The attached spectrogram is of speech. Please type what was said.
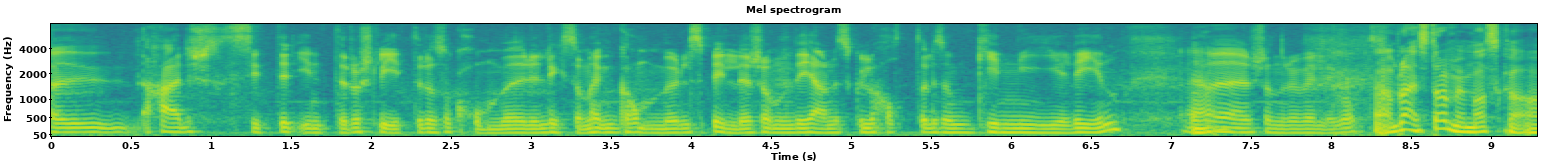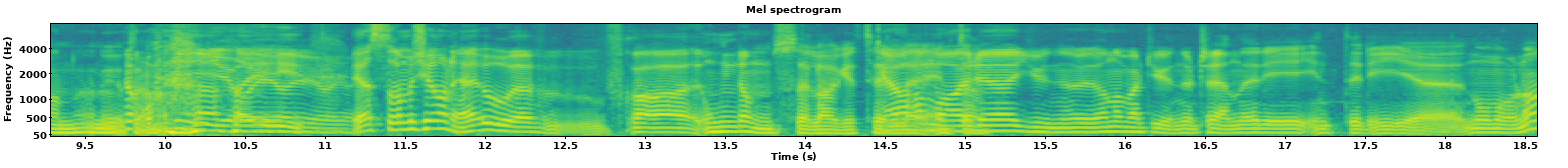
eh, her sitter Inter og sliter, og så kommer liksom en gammel spiller som de gjerne skulle hatt, og liksom gnir det inn. Ja. Det skjønner du veldig godt. Han ble stram i maska, han nye treneren. Ja, Stramme Gironi er jo fra ungdomslaget til Ja, han, var Inter. junior, han har vært juniortrener i Inter i noen år nå.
